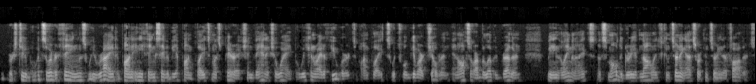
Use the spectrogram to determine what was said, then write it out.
Verse 2 But whatsoever things we write upon anything, save it be upon plates, must perish and vanish away. But we can write a few words upon plates, which will give our children and also our beloved brethren, meaning the Lamanites, a small degree of knowledge concerning us or concerning their fathers.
